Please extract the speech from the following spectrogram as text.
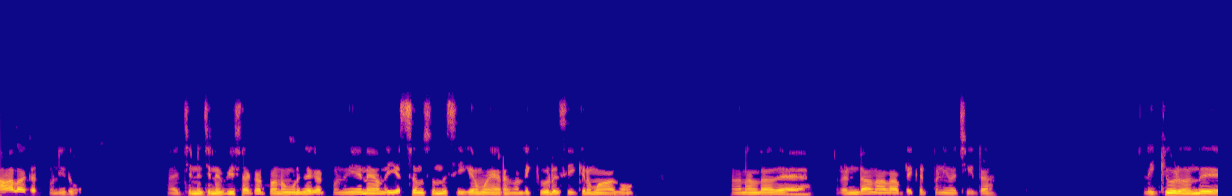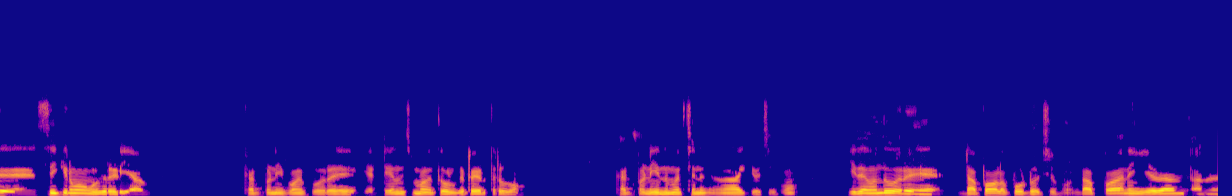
நாளாக கட் பண்ணிவிடுவோம் சின்ன சின்ன பீஸாக கட் பண்ண முடிஞ்சால் கட் பண்ணுவேன் ஏன்னா அந்த எஸ்எம்ஸ் வந்து சீக்கிரமாக இறங்கும். லிக்விடு சீக்கிரமாக ஆகும். அதனால தான் அதை ரெண்டாக நாளாக அப்படியே கட் பண்ணி வச்சுக்கிட்டா லிக்யூடு வந்து சீக்கிரமாக உங்களுக்கு ரெடி ஆகும். கட் பண்ணிப்போம். இப்போ ஒரு எட்டு எலுமிச்சம்பழம் தோல்கிட்ட எடுத்துருக்கோம். கட் பண்ணி இந்த மாதிரி சின்ன சின்னதாக ஆக்கி வச்சுப்போம். இதை வந்து ஒரு டப்பாவில் போட்டு வச்சுப்போம். டப்பா நீங்கள் ஏதாவது அதை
